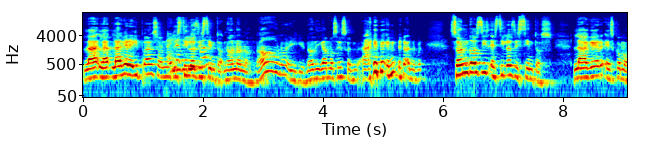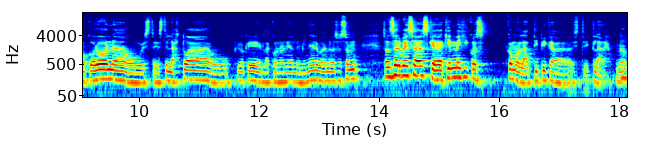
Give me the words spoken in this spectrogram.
La, la, lager e IPA son ¿Hay lager estilos IPA? distintos. No, no, no, no, no, y no digamos eso. son dos estilos distintos. Lager es como Corona o este, este L'Artois o creo que la Colonial de Minerva, ¿no? Esos son, son cervezas que aquí en México es como la típica este, clara, ¿no?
